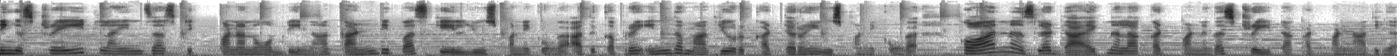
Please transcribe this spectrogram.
நீங்கள் ஸ்ட்ரெயிட் லைன்ஸாக ஸ்டிக் பண்ணணும் அப்படின்னா கண்டிப்பாக ஸ்கேல் யூஸ் பண்ணிக்கோங்க. அதுக்கப்புறம் இந்த மாதிரி ஒரு கட்டரும் யூஸ் பண்ணிக்கோங்க. கார்னர்ஸில் டயக்னலாக கட் பண்ணுங்கள் ஸ்ட்ரெயிட்டாக கட் பண்ணாதீங்க.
